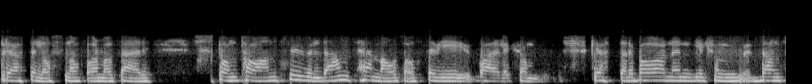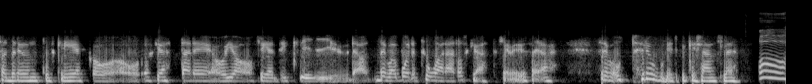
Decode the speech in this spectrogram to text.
bröt det loss någon form av så här spontan fuldans hemma hos oss där vi bara liksom skrattade. Barnen liksom dansade runt och skrek och, och skrattade och jag och Fredrik, vi, det var både tårar och skratt kan vi säga. Så det var otroligt mycket känslor. Åh,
